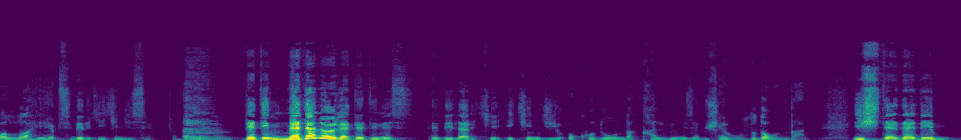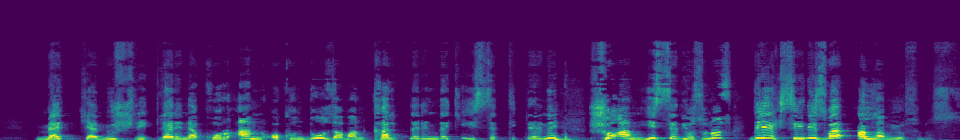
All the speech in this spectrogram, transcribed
Vallahi hepsi dedi ki ikincisi. Dedim neden öyle dediniz? Dediler ki ikinciyi okuduğunda kalbimize bir şey oldu da ondan. İşte dedim Mekke müşriklerine Kur'an okunduğu zaman kalplerindeki hissettiklerini şu an hissediyorsunuz. Bir eksiğiniz var anlamıyorsunuz.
